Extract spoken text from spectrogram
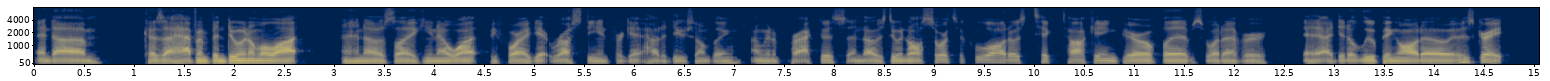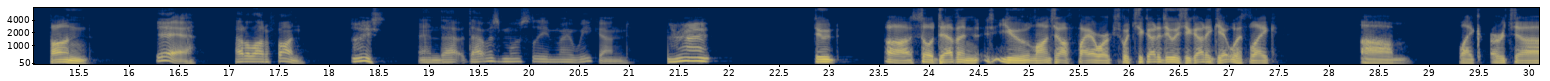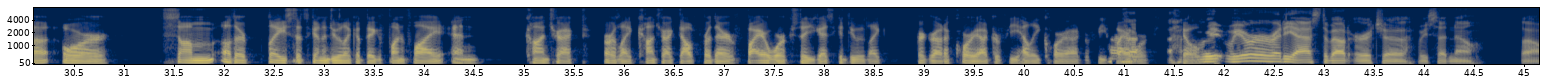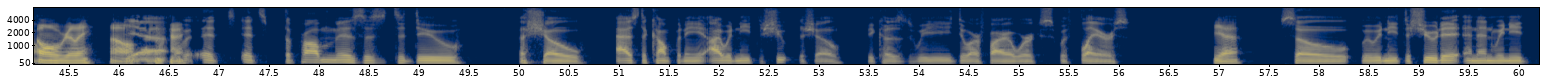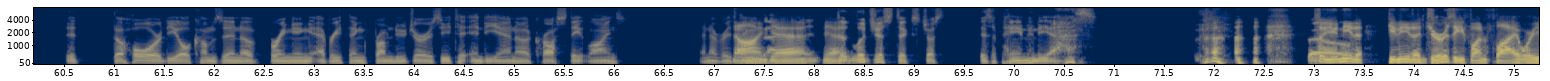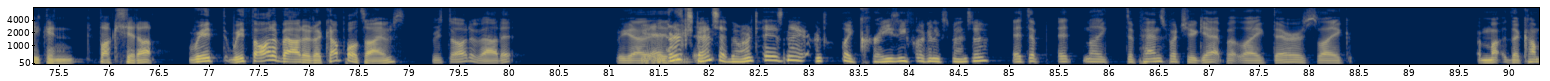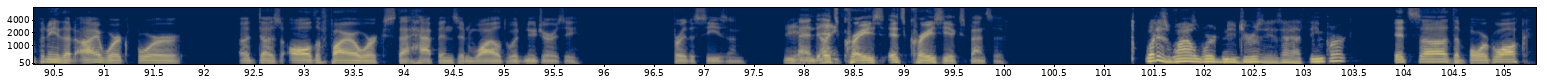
And um, because I haven't been doing them a lot, and I was like, you know what? Before I get rusty and forget how to do something, I'm gonna practice. And I was doing all sorts of cool autos, tick-tocking, pyro flips, whatever. Uh, I did a looping auto. It was great. Fun. Yeah, had a lot of fun. Nice. And that that was mostly my weekend. All right. Dude, uh, so Devin, you launch off fireworks. What you got to do is you got to get with like, um, like IRCHA or some other place that's going to do like a big fun fly and contract or like contract out for their fireworks so you guys could do like figure out a choreography, heli choreography uh-huh. fireworks uh-huh. show. We we were already asked about IRCHA. We said no. So Oh, really? Oh, yeah, Okay. it's it's the problem is is to do a show as the company. I would need to shoot the show because we do our fireworks with flares. Yeah. So we would need to shoot it, and then we need. The whole ordeal comes in of bringing everything from New Jersey to Indiana across state lines, and everything. Oh, that- yeah, and yeah. The logistics just is a pain in the ass. so you need a you need a Jersey fun fly where you can fuck shit up. We we thought about it a couple of times. We thought about it. We got Yeah, it, They're it- expensive, though, aren't they? Isn't that aren't those like crazy fucking expensive? It dep it like depends what you get, but like there's like a mo- the company that I work for uh, does all the fireworks that happens in Wildwood, New Jersey, for the season, Yeah, and nice. it's crazy. It's crazy expensive. What is Wildwood, New Jersey? Is that a theme park? It's uh the boardwalk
